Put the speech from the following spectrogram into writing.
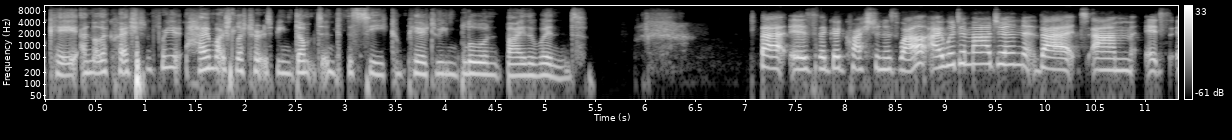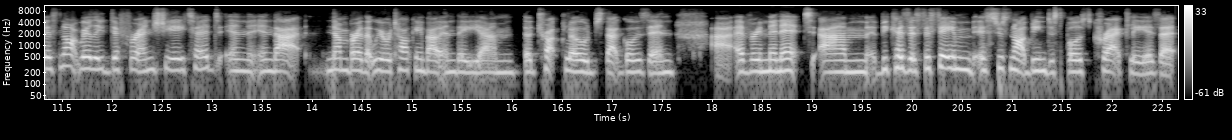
okay, another question for you. How much litter is being dumped into the sea compared to being blown by the wind? That is a good question as well. I would imagine that um, it's it's not really differentiated in in that number that we were talking about in the um, the truckloads that goes in uh, every minute um, because it's the same. It's just not being disposed correctly, is it?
